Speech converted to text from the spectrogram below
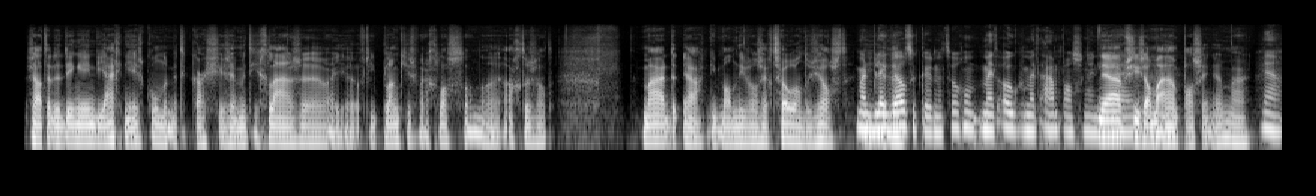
zaten er dingen in die eigenlijk niet eens konden met de kastjes en met die glazen, waar je, of die plankjes waar glas dan eh, achter zat. Maar de- ja, die man die was echt zo enthousiast. Maar het bleek wel te kunnen, toch? Met, ook met aanpassingen. die Ja, wij, precies, allemaal aanpassingen. Maar Ja.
